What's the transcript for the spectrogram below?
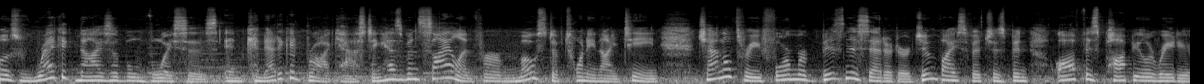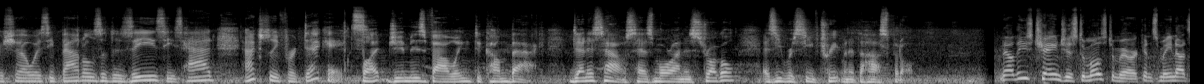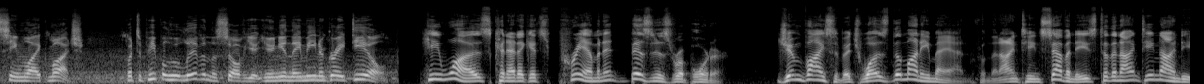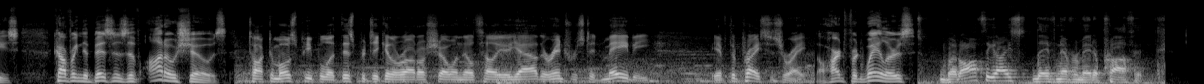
Most recognizable voices in Connecticut broadcasting has been silent for most of 2019. Channel 3 former business editor Jim Vicevich has been off his popular radio show as he battles a disease he's had actually for decades. But Jim is vowing to come back. Dennis House has more on his struggle as he received treatment at the hospital. Now, these changes to most Americans may not seem like much, but to people who live in the Soviet Union, they mean a great deal. He was Connecticut's preeminent business reporter. Jim Vicevich was the money man from the 1970s to the 1990s, covering the business of auto shows. Talk to most people at this particular auto show, and they'll tell you, yeah, they're interested, maybe, if the price is right. The Hartford Whalers. But off the ice, they've never made a profit.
